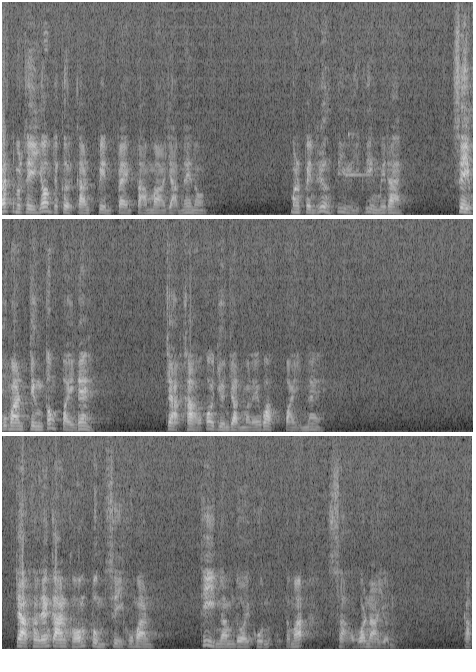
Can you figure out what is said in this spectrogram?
รัฐมนตรีย่อมจะเกิดการเปลี่ยนแปลงตามมาอย่างแน่นอน มันเป็นเรื่องที่หลีกเลี่ยงไม่ได้สี่กุมารจึงต้องไปแน่ จากข่าวก็ยืนยันมาแล้วว่าไปแน่ จากแถลงการของกลุ่มสี่กุมารที่นำโดยคุณอุตมะสาวนายน กับ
